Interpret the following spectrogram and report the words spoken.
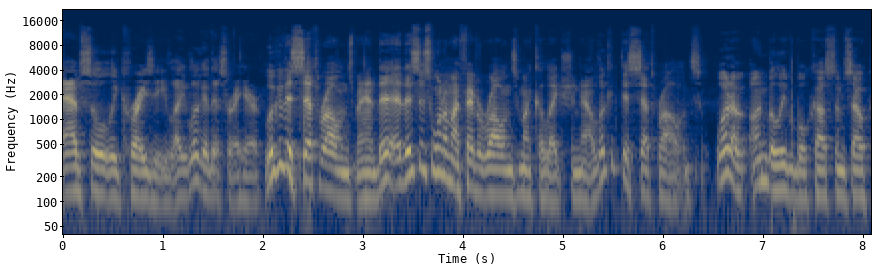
absolutely crazy. Like, look at this right here. Look at this Seth Rollins, man. This is one of my favorite Rollins in my collection now. Look at this Seth Rollins. What an unbelievable custom. So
